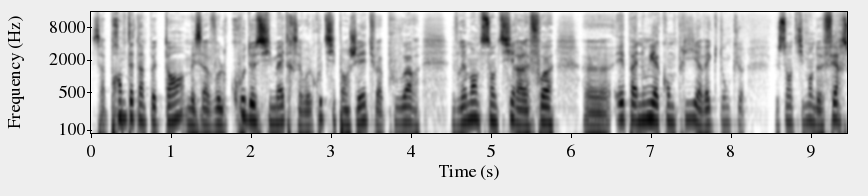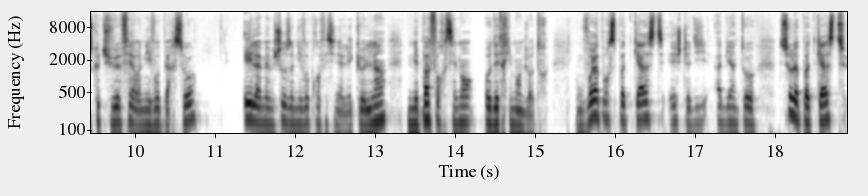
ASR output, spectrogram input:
ça prend peut-être un peu de temps, mais ça vaut le coup de s'y mettre, ça vaut le coup de s'y pencher. Tu vas pouvoir vraiment te sentir à la fois euh, épanoui, accompli, avec donc le sentiment de faire ce que tu veux faire au niveau perso et la même chose au niveau professionnel et que l'un n'est pas forcément au détriment de l'autre. Donc voilà pour ce podcast et je te dis à bientôt sur le podcast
